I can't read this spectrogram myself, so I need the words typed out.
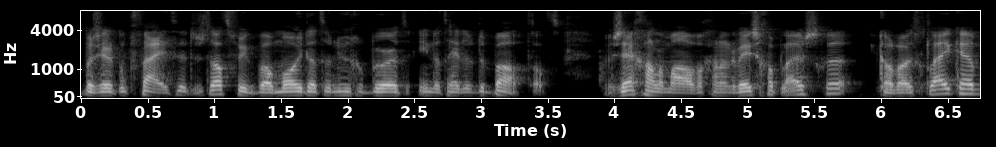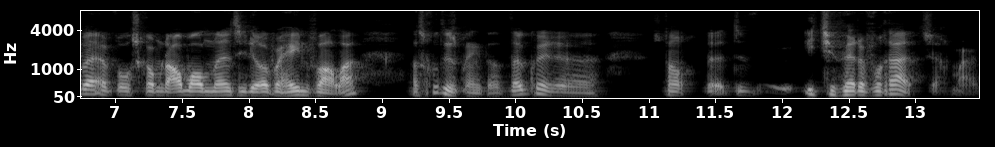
gebaseerd op feiten. Dus dat vind ik wel mooi dat er nu gebeurt in dat hele debat. Dat we zeggen allemaal, we gaan naar de wetenschap luisteren. Ik kan nooit gelijk hebben. En vervolgens komen er allemaal mensen die er overheen vallen. Als het goed is, brengt dat ook weer uh, ietsje verder vooruit, zeg maar.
